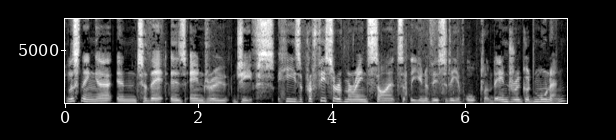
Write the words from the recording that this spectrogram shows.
Listening uh, into that is Andrew Jeffs. He's a Professor of Marine Science at the University of Auckland. Andrew, good morning.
